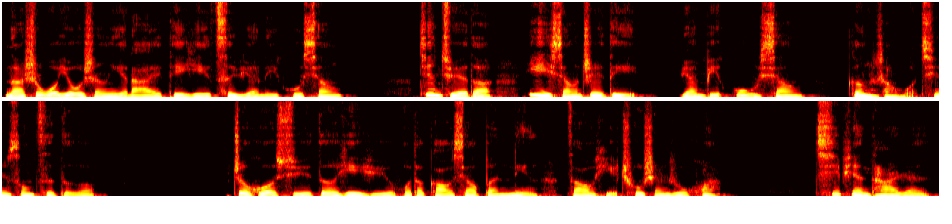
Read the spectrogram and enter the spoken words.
那是我有生以来第一次远离故乡，竟觉得异乡之地远比故乡更让我轻松自得。这或许得益于我的搞笑本领早已出神入化，欺骗他人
